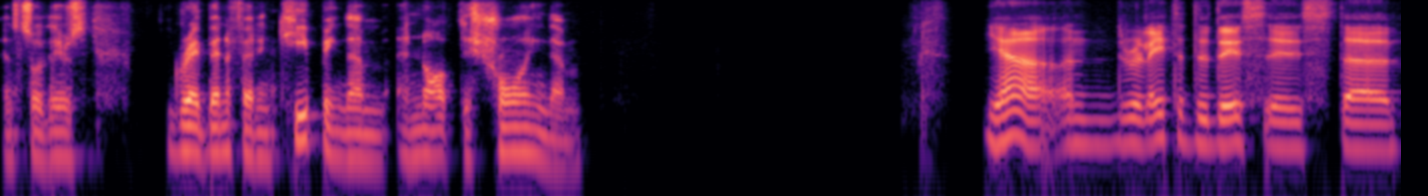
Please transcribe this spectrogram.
and so there's great benefit in keeping them and not destroying them yeah, and related to this is the,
